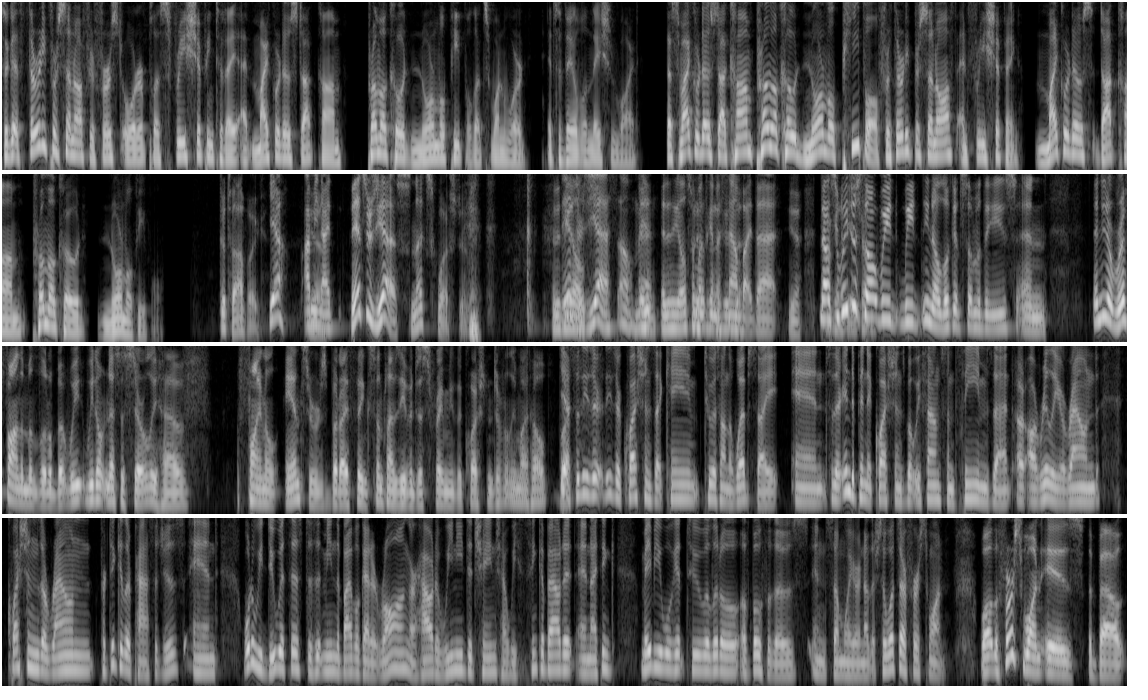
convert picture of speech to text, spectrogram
So get 30% off your first order plus free shipping today at microdose.com. Promo code normal people. That's one word. It's available nationwide. That's microdose.com, promo code normal people for 30% off and free shipping. Microdose.com, promo code normal people. Good topic. Yeah. I mean, I The answer is yes. Next question. Anything the answer else? is yes. Oh, man. Any- anything else? Someone's going to do that? that. Yeah. Now, so gonna we just trouble. thought we'd we you know look at some of these and and you know riff on them a little bit. We we don't necessarily have final answers, but I think sometimes even just framing the question differently might help. But, yeah, so these are these are questions that came to us on the website, and so they're independent questions, but we found some themes that are, are really around questions around particular passages and what do we do with this? Does it mean the Bible got it wrong, or how do we need to change how we think about it? And I think maybe we'll get to a little of both of those in some way or another. So, what's our first one? Well, the first one is about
